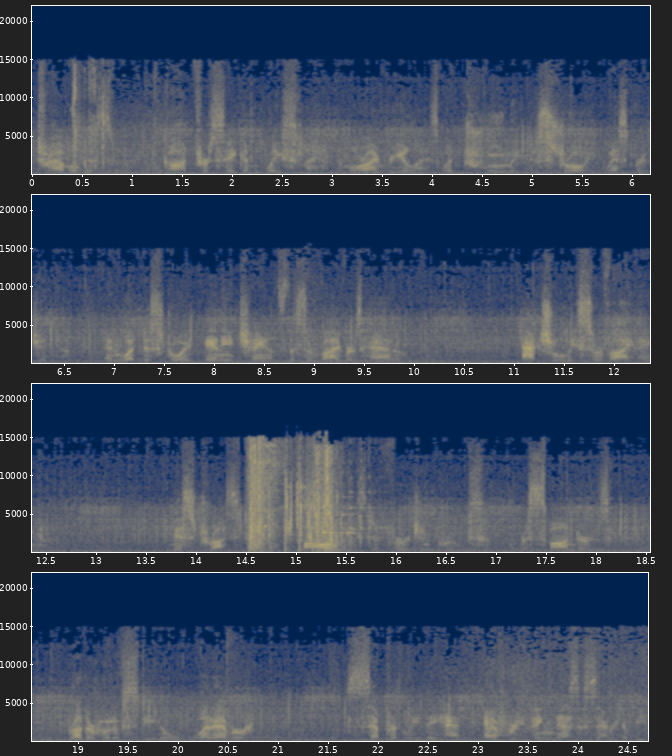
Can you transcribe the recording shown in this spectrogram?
I travel this godforsaken wasteland, the more I realize what truly destroyed West Virginia. And what destroyed any chance the survivors had of actually surviving. Mistrust. All these divergent groups, responders, Brotherhood of Steel, whatever, Separately, they had everything necessary to beat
